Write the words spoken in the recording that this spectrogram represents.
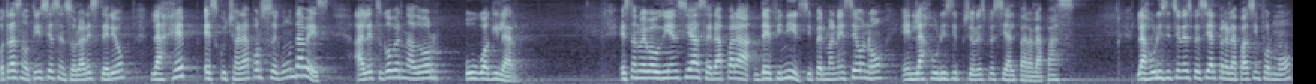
Otras noticias en Solar Estéreo. La JEP escuchará por segunda vez al exgobernador Hugo Aguilar. Esta nueva audiencia será para definir si permanece o no en la Jurisdicción Especial para la Paz. La Jurisdicción Especial para la Paz informó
